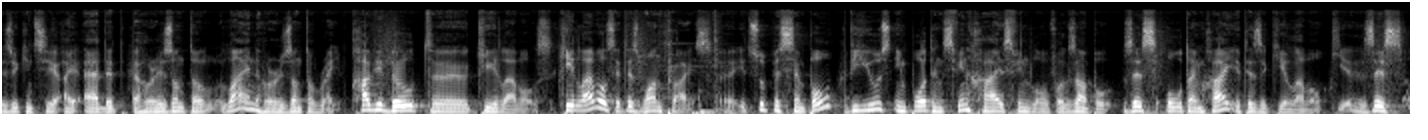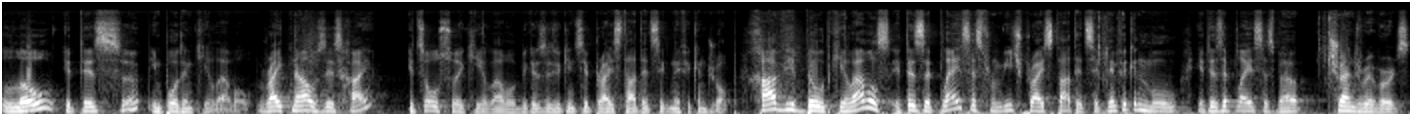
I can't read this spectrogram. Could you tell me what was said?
as you can see, I added a horizontal line, horizontal ray. How we build uh, key levels? Key levels, it is one price. Uh, it's super simple. We use important swing high, swing low. For example, this all-time high, it is a key level. This low, it is uh, important key level. Right now, this high, it's also a key level because as you can see price started significant drop. How we build key levels it is the places from which price started significant move. It is the places where trend reverse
